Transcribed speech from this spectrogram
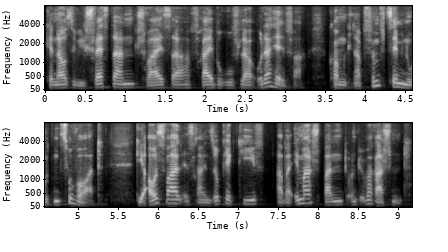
genauso wie Schwestern, Schweißer, Freiberufler oder Helfer, kommen knapp 15 Minuten zu Wort. Die Auswahl ist rein subjektiv, aber immer spannend und überraschend.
